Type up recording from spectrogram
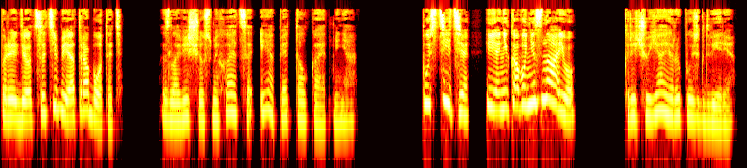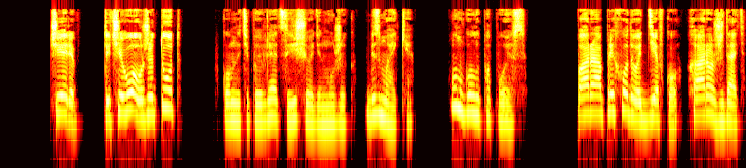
«Придется тебе отработать». Зловеще усмехается и опять толкает меня. «Пустите! Я никого не знаю!» Кричу я и рыпаюсь к двери. «Череп, ты чего, уже тут?» В комнате появляется еще один мужик, без майки. Он голый по пояс. «Пора приходовать девку, хорош ждать».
